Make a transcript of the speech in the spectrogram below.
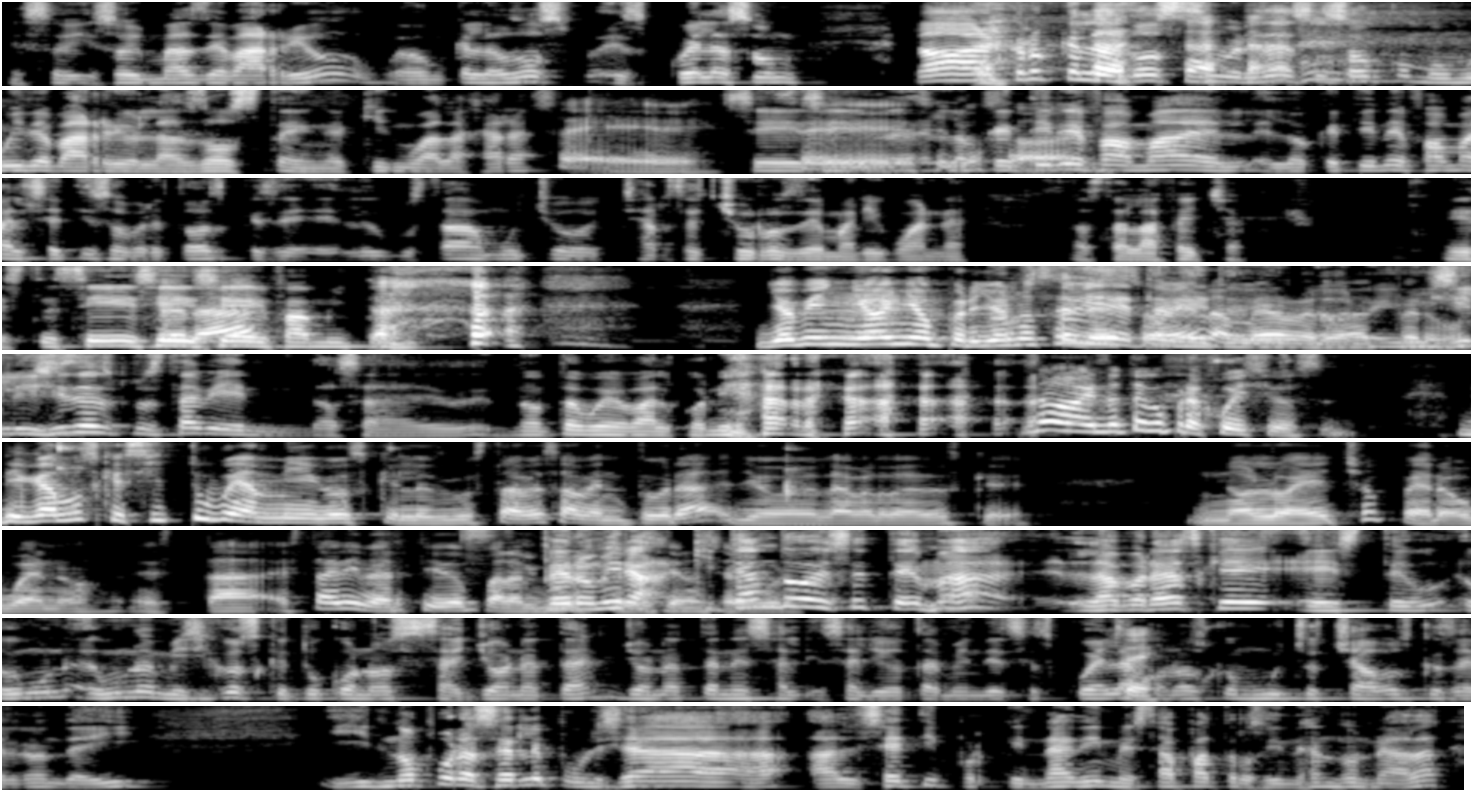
soy, soy más de barrio, aunque las dos escuelas son, no, creo que las dos universidades son como muy de barrio, las dos en, aquí en Guadalajara. Sí, sí, sí, lo, que tiene fama, el, lo que tiene fama el CETI sobre todo es que se, les gustaba mucho echarse churros de marihuana hasta la fecha. Este, sí, sí, sí, hay famita. Yo vi ñoño, pero yo no, sé eso, ¿eh? verdad, Y si lo hiciste, pues está bien, o sea, no te voy a balconear. no, y no tengo prejuicios. Digamos que sí tuve amigos que les gustaba esa aventura, yo la verdad es que no lo he hecho, pero bueno, está, está divertido para algunos. Pero mira, quitando ese tema, la verdad es que este, uno de mis hijos que tú conoces, a Jonathan, Jonathan salió también de esa escuela, conozco muchos chavos que salieron de ahí, y no por hacerle publicidad al CETI, porque nadie me está patrocinando nada,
